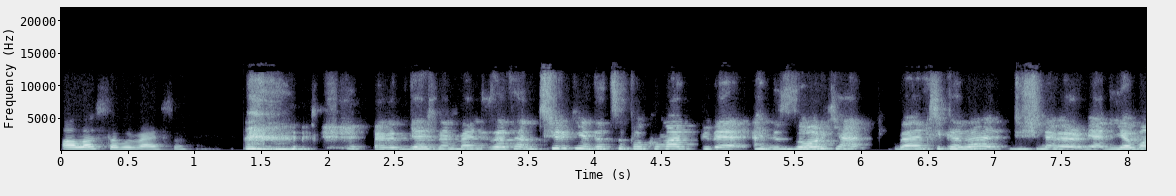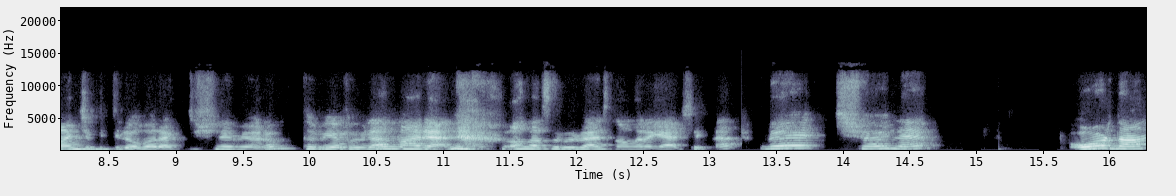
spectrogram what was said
Allah sabır versin. evet gerçekten ben zaten Türkiye'de tıp okumak bile hani zorken Belçika'da düşünemiyorum. Yani yabancı bir dil olarak düşünemiyorum. Tabii yapabilen var yani. Allah sabır versin onlara gerçekten. Ve şöyle oradan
